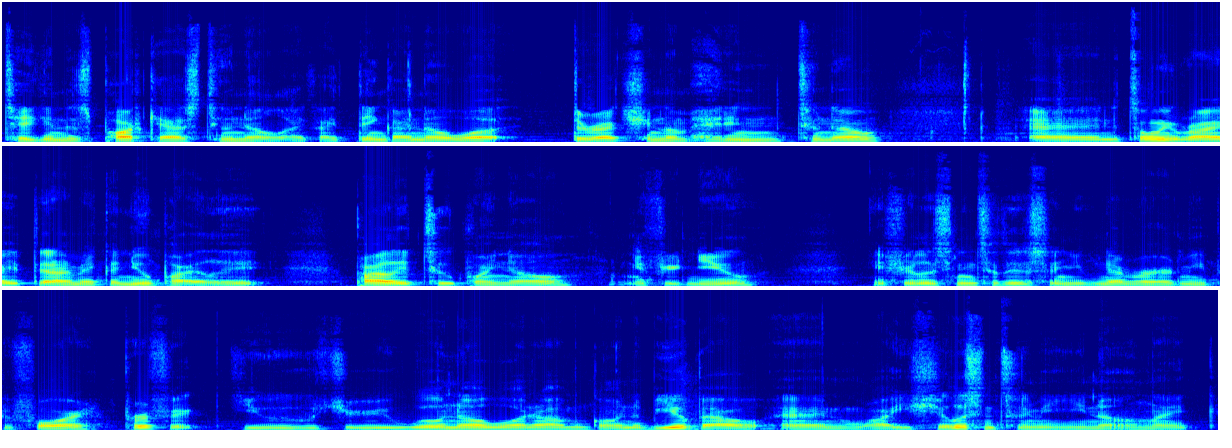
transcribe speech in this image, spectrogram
taking this podcast to now. Like I think I know what direction I'm heading to now, and it's only right that I make a new pilot, Pilot 2.0. If you're new, if you're listening to this and you've never heard me before, perfect. You you will know what I'm going to be about and why you should listen to me. You know, like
